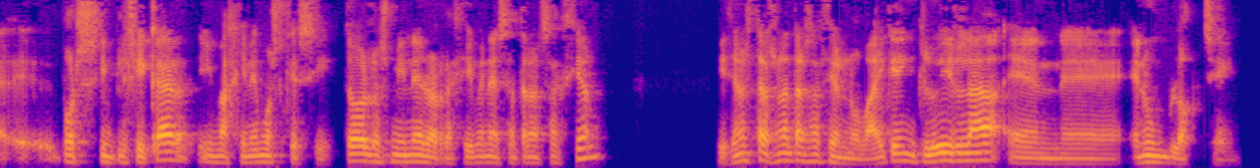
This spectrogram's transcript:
eh, por simplificar, imaginemos que sí. Todos los mineros reciben esa transacción dicen, ostras, es una transacción nueva, hay que incluirla eh, en, un blockchain.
